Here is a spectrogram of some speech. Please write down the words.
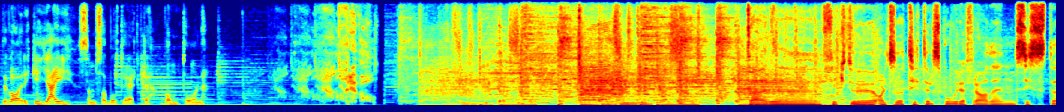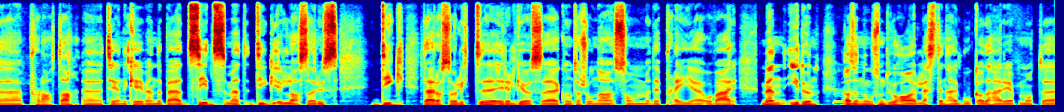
Det var ikke jeg som saboterte vanntårnet. Der eh, fikk du altså tittelsporet fra den siste plata uh, til Cave and the Bad Seeds, som het Digg Lasarus Digg. Det er også litt eh, religiøse konnotasjoner, som det pleier å være. Men Idun, Mm. altså nå som du har lest denne boka, og det her er på en måte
